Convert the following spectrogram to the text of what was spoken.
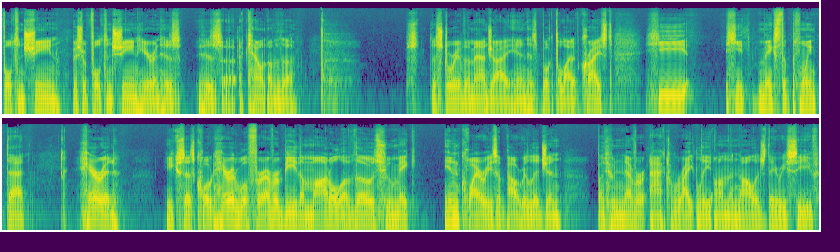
Fulton Sheen, Bishop Fulton Sheen here in his his uh, account of the the story of the Magi in his book, The Light of Christ, he he makes the point that Herod, he says, quote, Herod will forever be the model of those who make inquiries about religion, but who never act rightly on the knowledge they receive.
